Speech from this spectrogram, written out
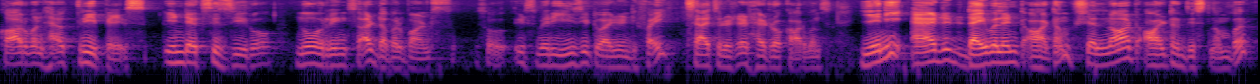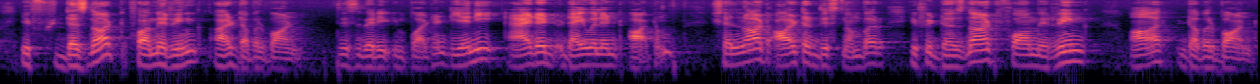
carbon have 3 pairs, index is 0, no rings or double bonds. So, it is very easy to identify saturated hydrocarbons. Any added divalent atom shall not alter this number if it does not form a ring or double bond. This is very important. Any added divalent atom shall not alter this number if it does not form a ring or double bond.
